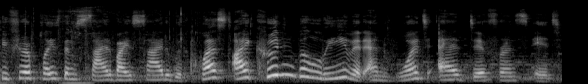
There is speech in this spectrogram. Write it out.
if you replace them side by side with Quest. I couldn't believe it and what a difference it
